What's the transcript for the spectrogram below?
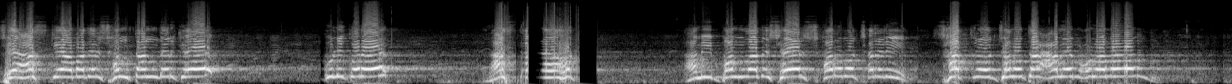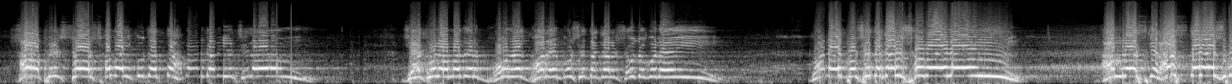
যে আজকে আমাদের সন্তানদেরকে গুলি করে রাস্তায় আমি বাংলাদেশের সর্বশ্রেণী ছাত্র জনতা আলেম ওলামা হাফেজ সহ সবাইকে যে এখন আমাদের ঘরে বসে থাকার সুযোগ নেই। ঘরে বসে থাকার সময় নেই। আমরা আজকে রাস্তায় আসব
